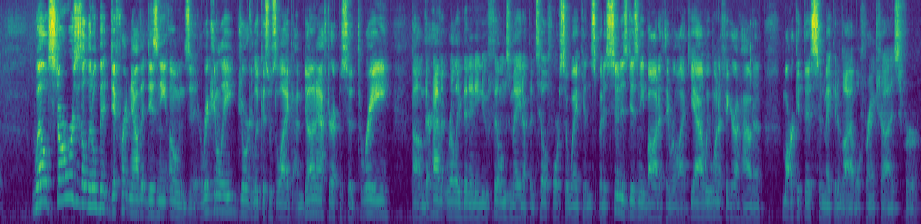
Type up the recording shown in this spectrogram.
Well, Star Wars is a little bit different now that Disney owns it. Originally, George Lucas was like, I'm done after episode three. Um, there haven't really been any new films made up until Force Awakens, but as soon as Disney bought it, they were like, yeah, we want to figure out how to market this and make it a viable franchise for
